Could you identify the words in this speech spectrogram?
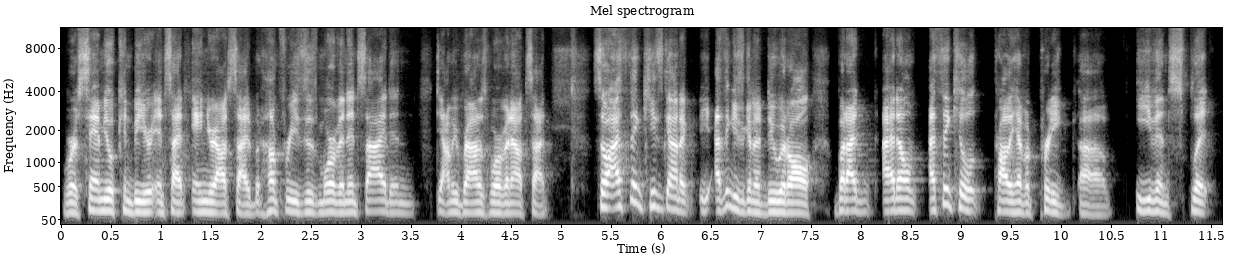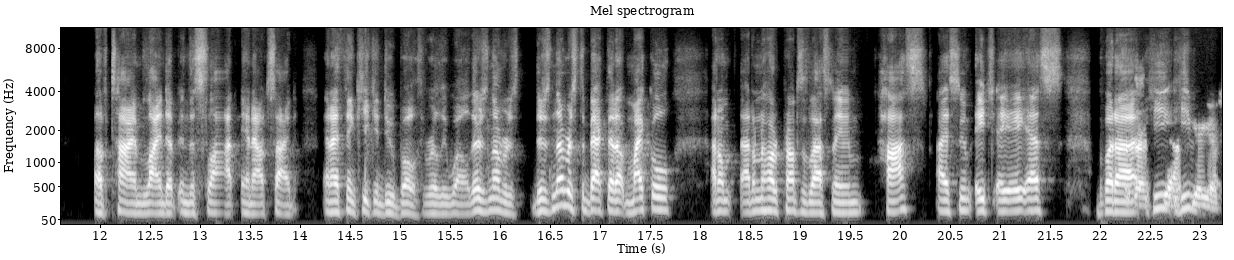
where Samuel can be your inside and your outside, but Humphries is more of an inside and Dyami Brown is more of an outside. So I think he's gonna I think he's gonna do it all, but I I don't I think he'll probably have a pretty uh, even split of time lined up in the slot and outside. And I think he can do both really well. There's numbers, there's numbers to back that up. Michael, I don't I don't know how to pronounce his last name. Haas, I assume H A A S. But uh Okay. he yeah, he yeah, yes.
